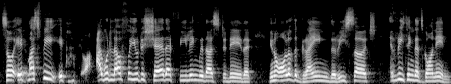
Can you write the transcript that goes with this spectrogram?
So it yes. must be it i would love for you to share that feeling with us today that you know all of the grind the research everything that's gone in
